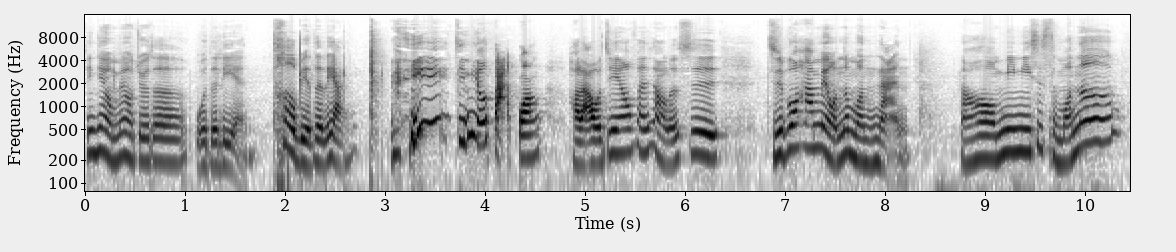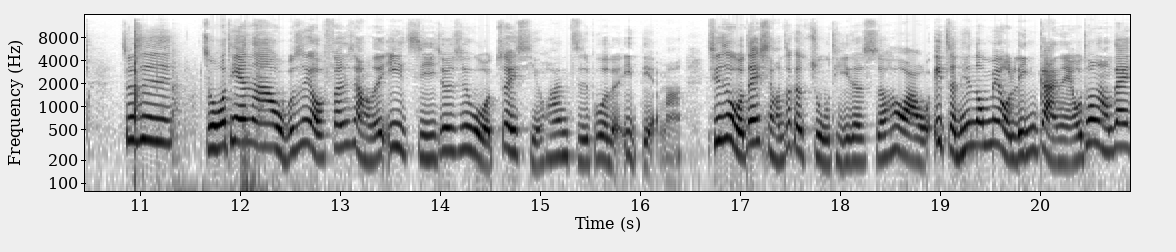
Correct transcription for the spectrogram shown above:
今天有没有觉得我的脸特别的亮？今天有打光。好啦，我今天要分享的是直播，它没有那么难。然后秘密是什么呢？就是昨天呢，我不是有分享的一集，就是我最喜欢直播的一点嘛。其实我在想这个主题的时候啊，我一整天都没有灵感哎。我通常在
